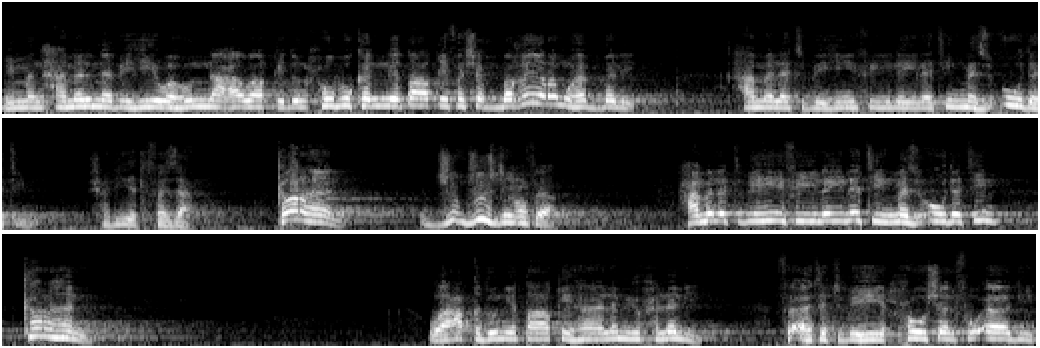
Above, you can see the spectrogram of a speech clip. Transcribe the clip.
ممن حملن به وهن عواقد حبك النطاق فشب غير مهبل. حملت به في ليلة مزؤودة شديدة الفزع. كرها بجوج جمعوا فيها. حملت به في ليلة مزؤودة كرها. وعقد نطاقها لم يحلل فأتت به حوش الفؤاد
